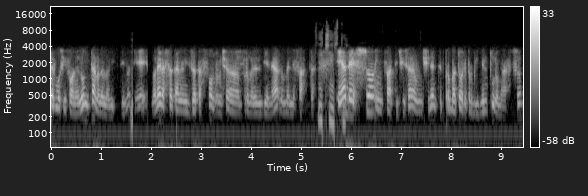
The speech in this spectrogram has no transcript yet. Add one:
termosifone lontano dalla vittima e non era stata analizzata a fondo, non c'era prova del DNA, non venne fatta. Eh, certo. E adesso infatti ci sarà un incidente probatorio proprio il 21 marzo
